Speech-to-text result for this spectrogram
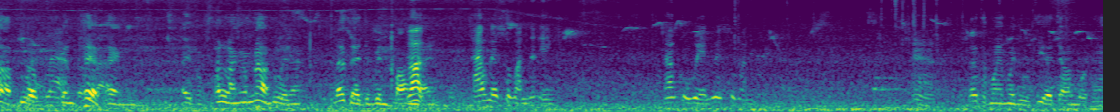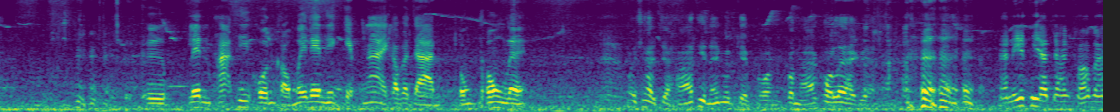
ลาภด้วยโชคลาภเป็นเทพแห่งไอ้พลังอำนาจด้วยนะ แล้วแต่จะเป็นปางก็ไหนท้าวเวสสวรรณนั่นเองท้าวกุเวนเวสสวรรณอ่าแล้วทำไมมาอยู่ที่อาจารย์หมดฮะคือเล่นพระที่คนเขาไม่เล่นนี่เก็บง่ายครับอาจารย์ตรงๆเลย อ่าไม่ใช่จะหาที่ไหนมาเก็บก่อนปัญหาข้อแรกเลยอันนี้ที่อาจารย์ขอมา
